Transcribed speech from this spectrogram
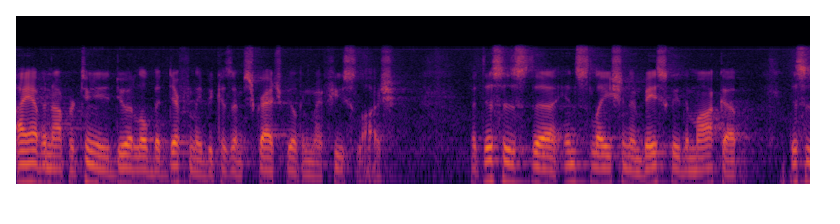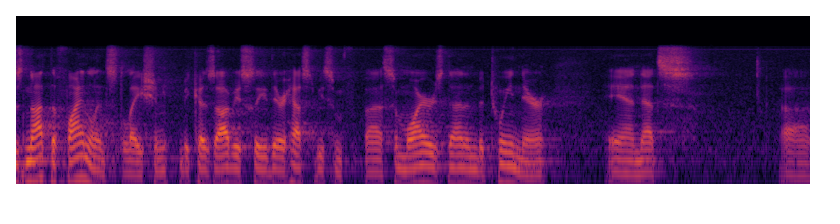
I have an opportunity to do it a little bit differently because I'm scratch building my fuselage. But this is the installation and basically the mock-up. This is not the final installation because obviously there has to be some, uh, some wires done in between there and that's uh,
